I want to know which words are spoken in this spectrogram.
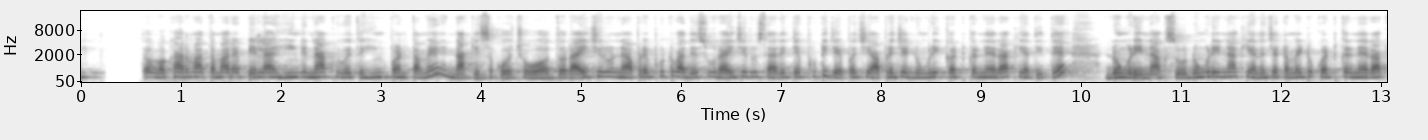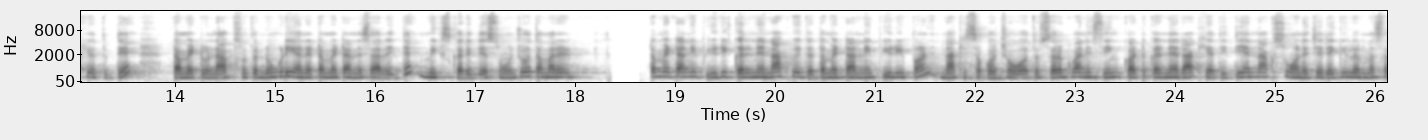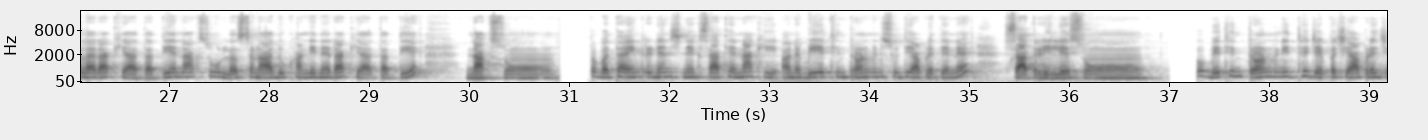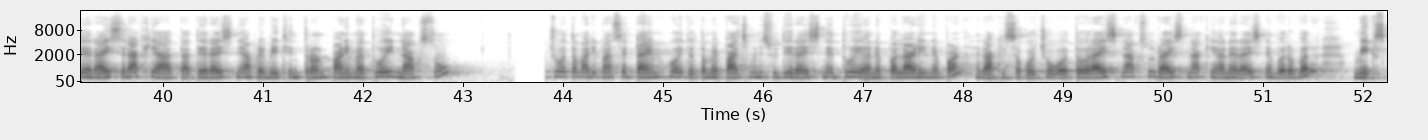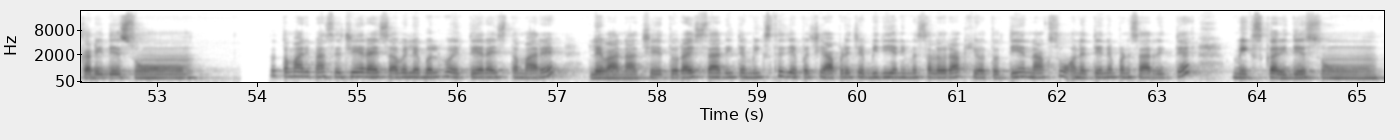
તો વઘારમાં તમારે પહેલાં હિંગ નાખવી હોય તો હિંગ પણ તમે નાખી શકો છો. તો રાઈ જીરુંને આપણે ફૂટવા દેશું. રાઈ જીરું સારી રીતે ફૂટી જાય. પછી આપણે જે ડુંગળી કટ કરીને રાખી હતી તે ડુંગળી નાખશું. ડુંગળી નાખી અને જે ટમેટું કટ કરીને રાખ્યું હતું તે ટમેટું નાખશું. તો ડુંગળી અને ટમેટાને સારી રીતે મિક્સ કરી દેશું. જો તમારે ટમેટાની પ્યુરી કરીને નાખવી તો ટમેટાની પ્યુરી પણ નાખી શકો છો. તો સરગવાની સિંગ કટ કરીને રાખી હતી તે નાખશું અને જે રેગ્યુલર મસાલા રાખ્યા હતા તે નાખશું. લસણ, આદું ખાંડીને રાખ્યા હતા તે નાખશું. તો બધા ઇન્ગ્રીડિયન્ટ્સને એક સાથે નાખી અને બેથી ત્રણ મિનિટ સુધી આપણે તેને સાતળી લેશું. તો બેથી ત્રણ મિનિટ થઈ જાય પછી આપણે જે રાઈસ રાખ્યા હતા તે રાઈસને આપણે બેથી ત્રણ પાણીમાં ધોઈ નાખશું. જો તમારી પાસે ટાઈમ હોય તો તમે પાંચ મિનિટ સુધી રાઈસને ધોઈ અને પલાળીને પણ રાખી શકો છો. તો રાઈસ નાખશું રાઈસ નાખી અને રાઈસને બરોબર મિક્સ કરી દેશું. તો તમારી પાસે જે રાઈસ અવેલેબલ હોય તે રાઈસ તમારે લેવાના છે. તો રાઈસ સારી રીતે મિક્સ થઈ જાય, પછી આપણે જે બિરયાની મસાલો રાખ્યો તો તે નાખશું અને તેને પણ સારી રીતે મિક્સ કરી દેશું.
